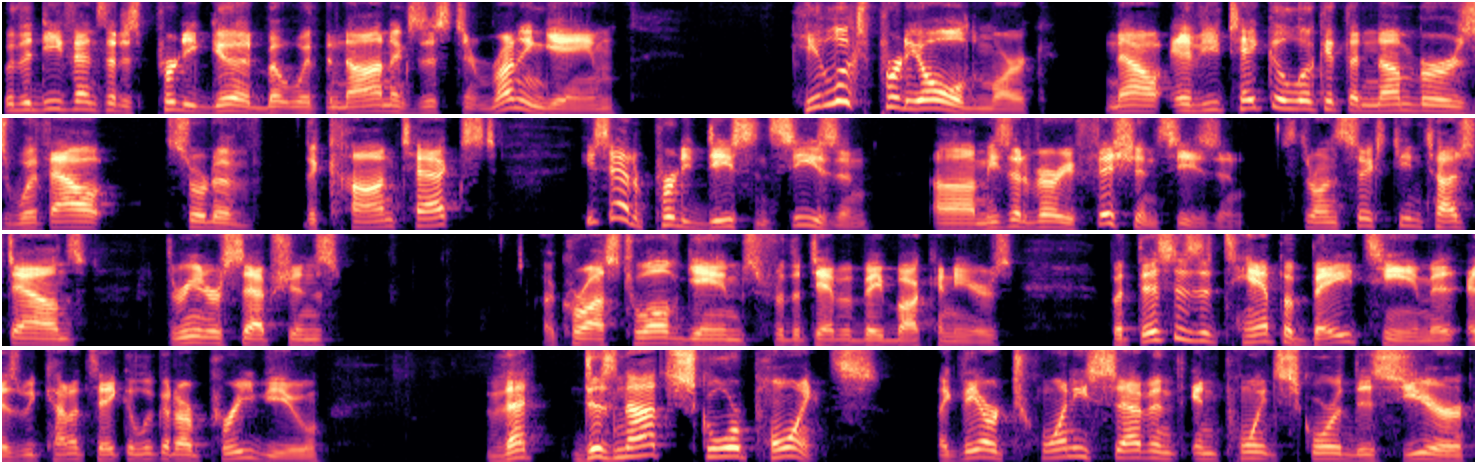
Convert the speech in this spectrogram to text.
with a defense that is pretty good, but with a non existent running game, he looks pretty old, Marc. Now, if you take a look at the numbers without sort of the context, he's had a pretty decent season. Um, he's had a very efficient season. He's thrown 16 touchdowns, three interceptions across 12 games for the Tampa Bay Buccaneers. But this is a Tampa Bay team, as we kind of take a look at our preview, that does not score points. Like they are 27th in points scored this year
